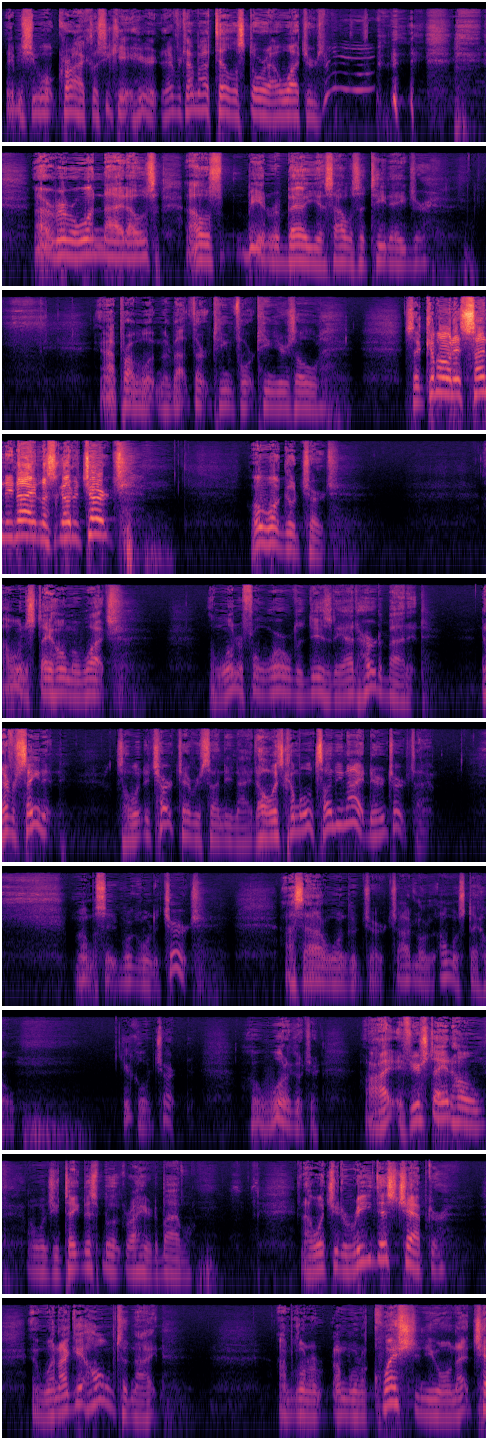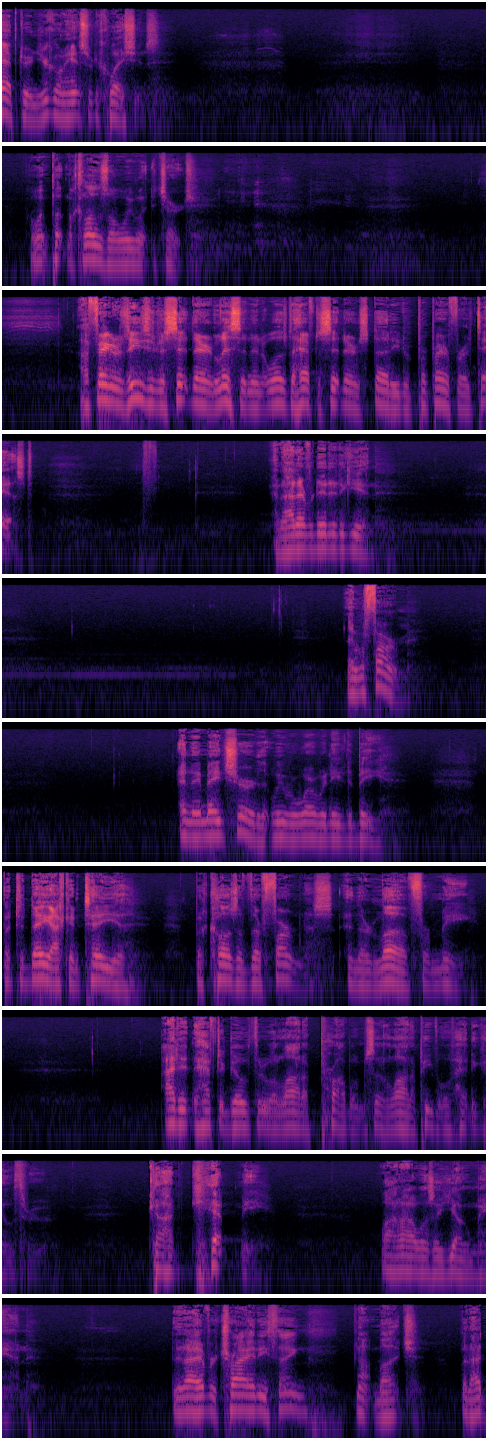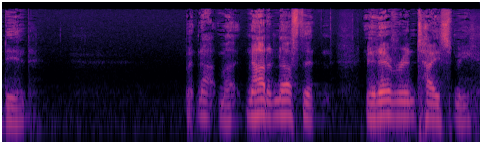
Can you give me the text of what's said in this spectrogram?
Maybe she won't cry because she can't hear it. Every time I tell a story, I watch her. I remember one night I was I was being rebellious. I was a teenager. And I probably wasn't about 13, 14 years old. Said, come on, it's Sunday night, let's go to church. Well, to go to church. I want to stay home and watch the wonderful world of Disney. I'd heard about it. Never seen it. So I went to church every Sunday night. always come on Sunday night during church time. Mama said, We're going to church. I said, I don't want to go to church. I want to stay home. You're going to church. I want to go to church. All right, if you're staying home, I want you to take this book right here, the Bible. And I want you to read this chapter. And when I get home tonight, I'm going to, I'm going to question you on that chapter, and you're going to answer the questions. I went and put my clothes on. We went to church. I figured it was easier to sit there and listen than it was to have to sit there and study to prepare for a test. And I never did it again. They were firm. And they made sure that we were where we needed to be. But today I can tell you, because of their firmness and their love for me, I didn't have to go through a lot of problems that a lot of people have had to go through. God kept me while I was a young man. Did I ever try anything? Not much, but I did. But not much, not enough that it ever enticed me.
